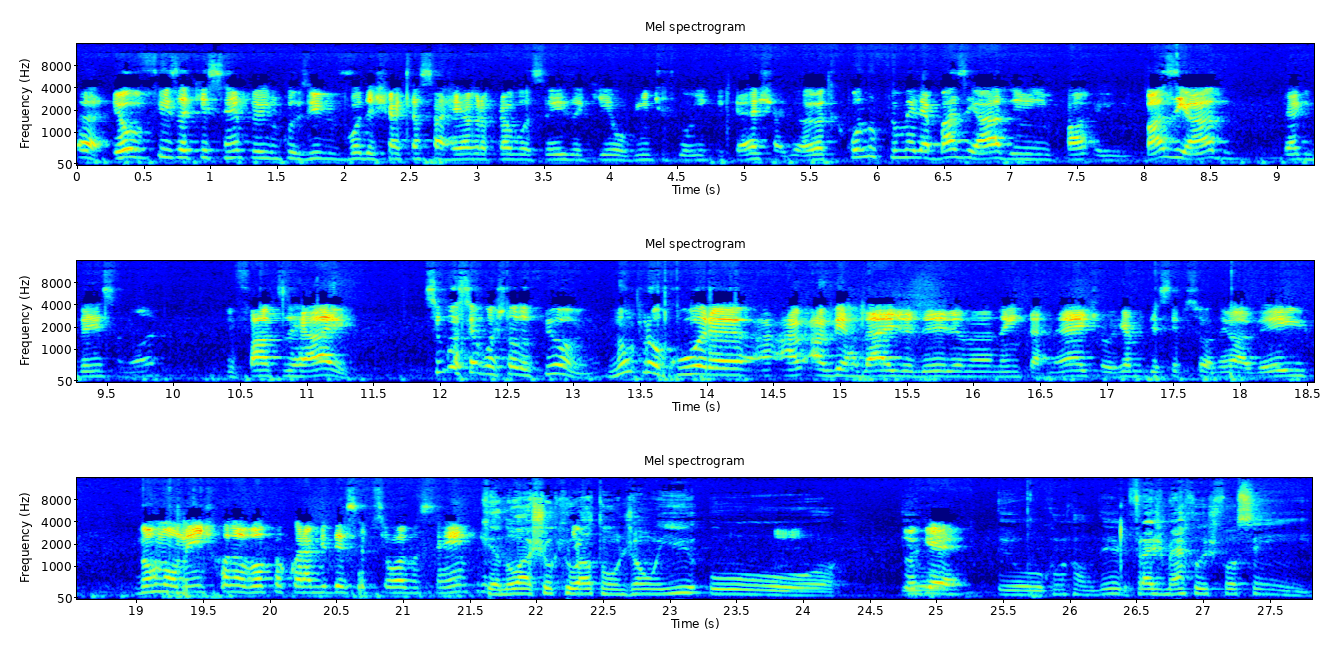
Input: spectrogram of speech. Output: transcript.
É, eu fiz aqui sempre, inclusive vou deixar aqui essa regra para vocês aqui, ouvintes do Linkcast, é que quando o filme ele é baseado em, em baseado, pegue bem esse nome, em fatos reais, se você gostou do filme, não procura a, a- verdade dele na, na internet, eu já me decepcionei uma vez, normalmente quando eu vou procurar me decepciono sempre, Keno achou que o Elton John e o. O quê? E o. Como é que é o nome dele? Fred Mercury fossem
